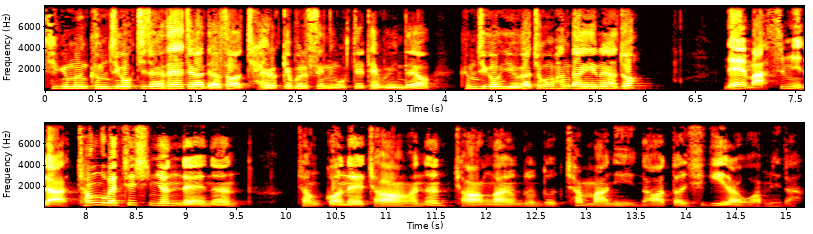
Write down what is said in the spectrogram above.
지금은 금지곡 지정에서 해제가 되어서 자유롭게 부를 수 있는 곡들이 대부분인데요. 금지곡 이유가 조금 황당하기는 하죠? 네, 맞습니다. 1970년대에는 정권에 저항하는 저항가요들도 참 많이 나왔던 시기라고 합니다.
